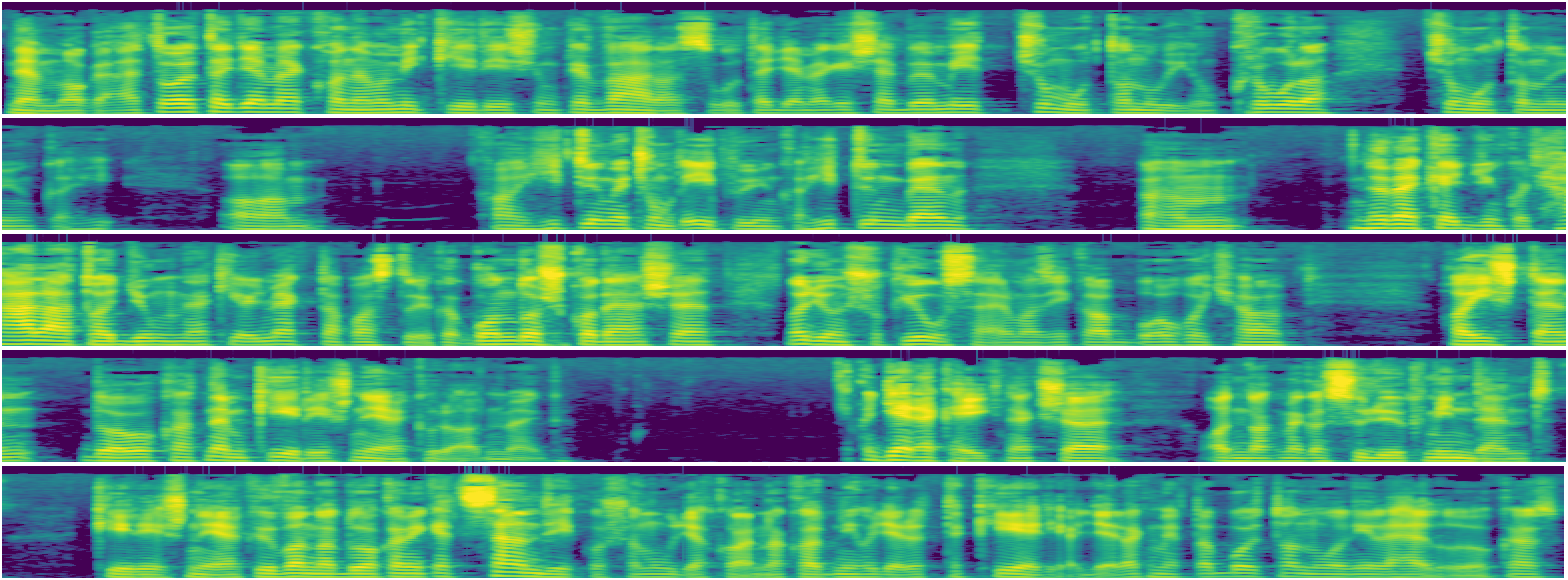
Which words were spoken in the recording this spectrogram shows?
nem magától tegye meg, hanem a mi kérésünkre válaszul tegye meg, és ebből mi csomót tanuljunk róla, csomót tanuljunk a, a, a hitünkben, csomót épüljünk a hitünkben, um, növekedjünk, hogy hálát adjunk neki, hogy megtapasztaljuk a gondoskodását. Nagyon sok jó származik abból, hogyha ha Isten dolgokat nem kérés nélkül ad meg. A gyerekeiknek se adnak meg a szülők mindent kérés nélkül. Vannak dolgok, amiket szándékosan úgy akarnak adni, hogy előtte kérje a gyerek, mert abból tanulni lehet dolgokat,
